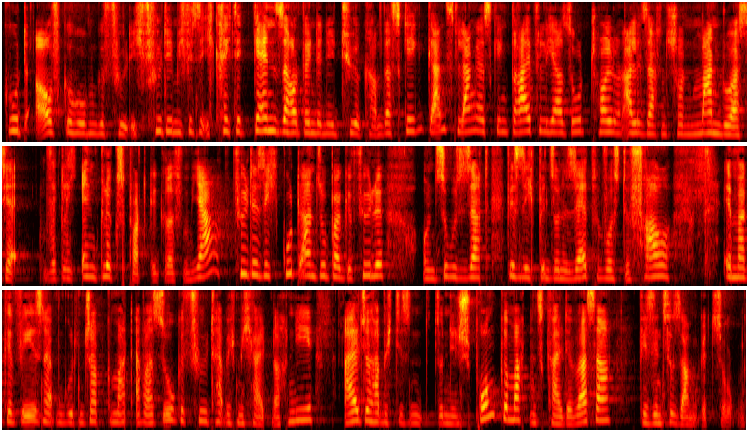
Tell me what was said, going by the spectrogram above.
gut aufgehoben gefühlt. Ich fühlte mich, ich kriegte Gänsehaut, wenn der in die Tür kam. Das ging ganz lange, es ging dreiviertel Jahr so toll und alle sagten schon, Mann, du hast ja wirklich in Glückspot gegriffen. Ja, fühlte sich gut an, super Gefühle. Und Susi sagt, wissen Sie, ich bin so eine selbstbewusste Frau immer gewesen, habe einen guten Job gemacht, aber so gefühlt habe ich mich halt noch nie. Also habe ich diesen so den Sprung gemacht ins kalte Wasser. Wir sind zusammengezogen.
